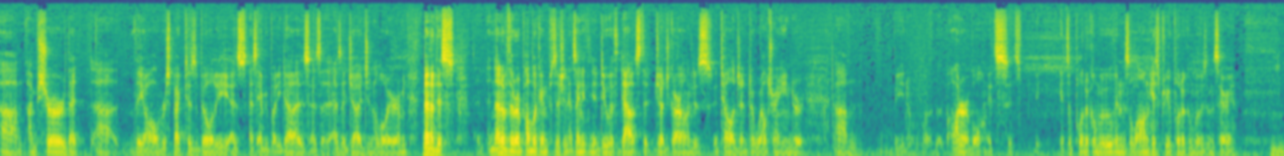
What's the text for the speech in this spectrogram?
Um, I'm sure that uh, they all respect his ability as, as everybody does as a, as a judge and a lawyer. I mean, none of this, none of the Republican position has anything to do with doubts that Judge Garland is intelligent or well trained or, um, you know, honorable. It's it's it's a political move, and there's a long history of political moves in this area. Mm-hmm.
